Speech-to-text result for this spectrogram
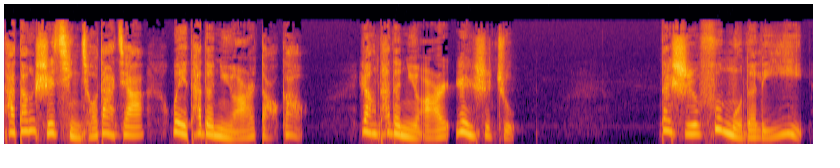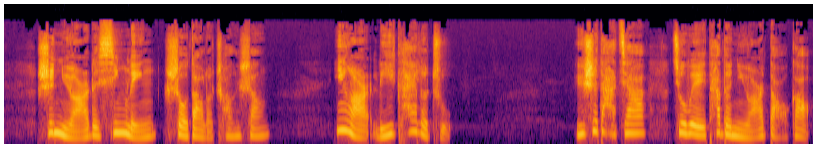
她当时请求大家为她的女儿祷告，让她的女儿认识主。但是父母的离异使女儿的心灵受到了创伤，因而离开了主。于是大家就为他的女儿祷告，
